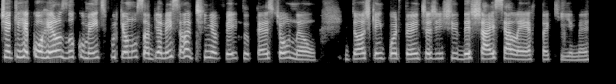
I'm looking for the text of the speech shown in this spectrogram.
tinha que recorrer aos documentos, porque eu não sabia nem se ela tinha feito o teste ou não. Então, acho que é importante a gente deixar esse alerta aqui, né?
